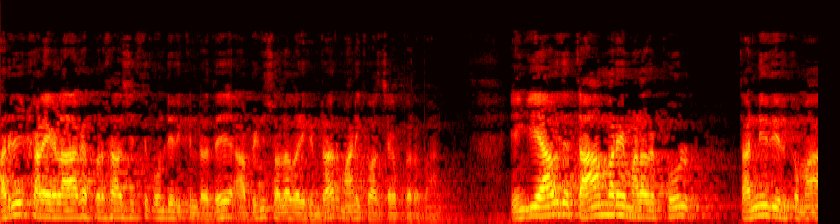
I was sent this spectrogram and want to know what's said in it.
அருள் கலைகளாக பிரகாசித்துக் கொண்டிருக்கின்றது அப்படின்னு சொல்ல வருகின்றார் மாணிக்க வாசக பெருமான். எங்கேயாவது தாமரை மலர் போல் தண்ணீர் இருக்குமா?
